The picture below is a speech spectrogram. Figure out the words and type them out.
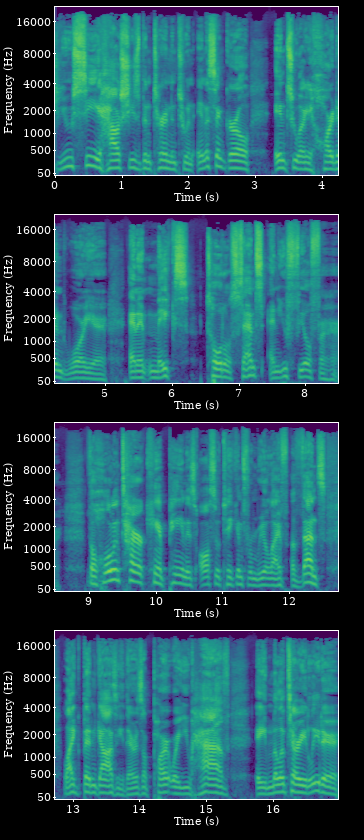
You see how she's been turned into an innocent girl into a hardened warrior, and it makes total sense and you feel for her. The whole entire campaign is also taken from real life events like Benghazi. There is a part where you have a military leader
